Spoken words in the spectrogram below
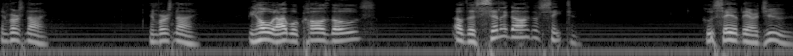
In verse 9, in verse 9, behold, I will cause those of the synagogue of Satan who say that they are Jews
